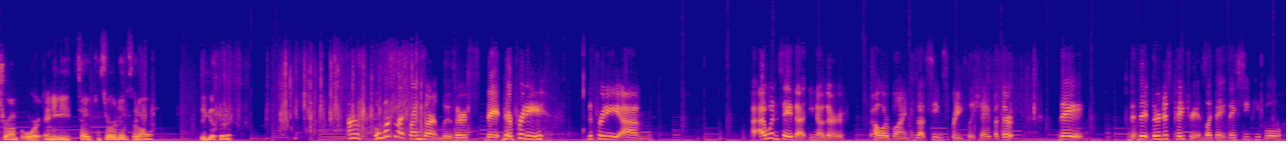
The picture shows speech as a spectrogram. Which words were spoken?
Trump or any type of conservatives at all? Do you get that? Uh, well, most of my friends aren't losers. They they're pretty they're pretty um I wouldn't say that you know they're colorblind because that seems pretty cliche, but they're they they, they're just patriots. Like they, they see people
